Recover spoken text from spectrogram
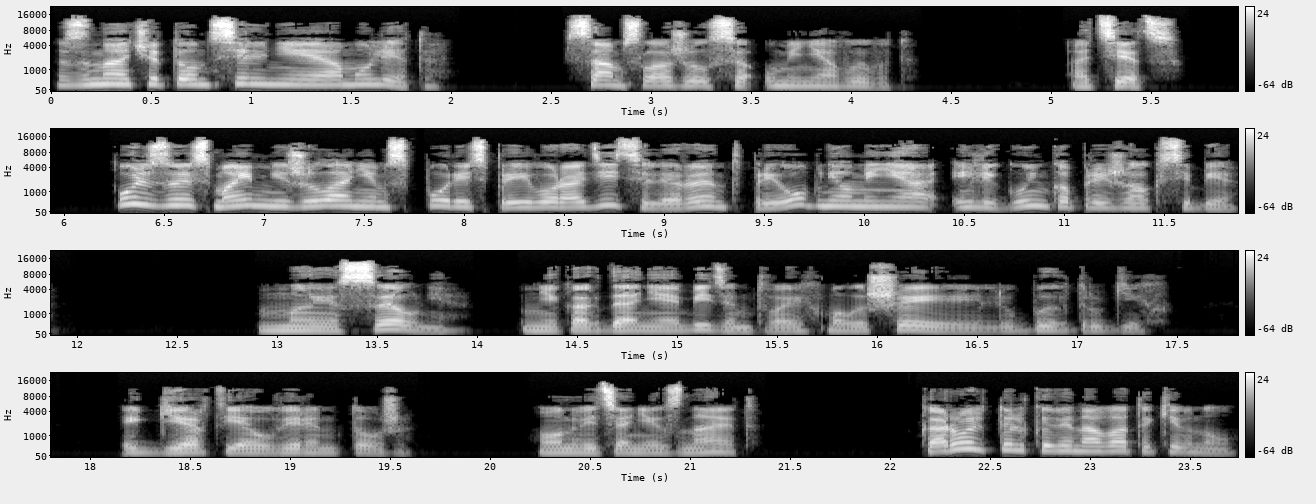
«Значит, он сильнее амулета». Сам сложился у меня вывод. «Отец, Пользуясь моим нежеланием спорить при его родителе, Рент приобнял меня и легонько прижал к себе. «Мы с Элни никогда не обидим твоих малышей и любых других. И Герт, я уверен, тоже. Он ведь о них знает». Король только виновато кивнул.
